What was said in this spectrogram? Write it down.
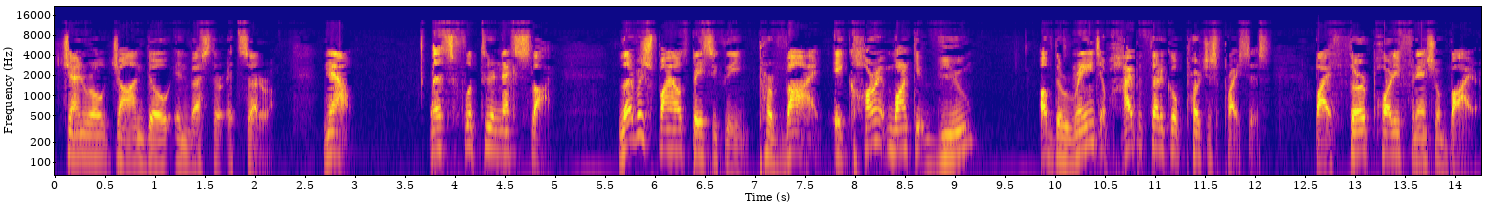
general John Doe investor, etc. Now, Let's flip to the next slide. Leveraged buyouts basically provide a current market view of the range of hypothetical purchase prices by a third party financial buyer.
